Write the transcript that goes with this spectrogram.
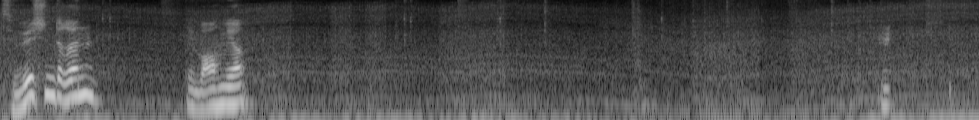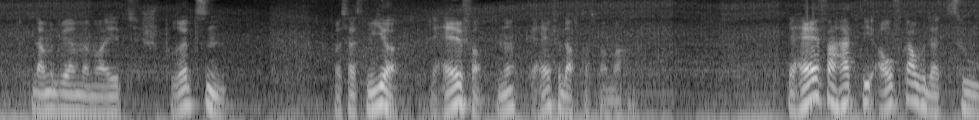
zwischendrin. Den brauchen wir. Damit werden wir mal jetzt spritzen. Was heißt wir? Der Helfer. Ne? Der Helfer darf das mal machen. Der Helfer hat die Aufgabe dazu,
